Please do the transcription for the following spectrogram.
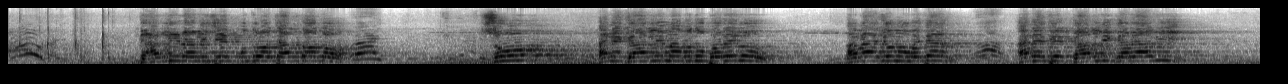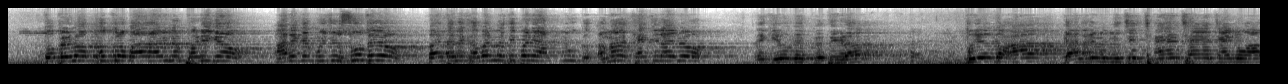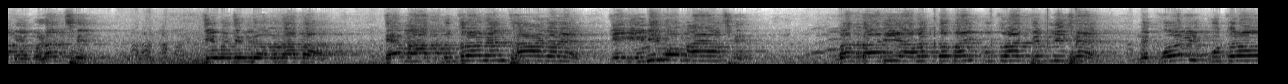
જે તને ખબર નથી પડી આટલું અનાજ ખેંચી લાવ્યો. કહ્યું કે, ગધેડા, તું એ નીચે છાયા છાયા ચાલ્યો. આ બે બળદ છે. જે વજન ગાળતા હતા. તેમ આ કૂતરાને એમ થયા બહુ માયા છે. પણ તારી આવક તો ભાઈ કૂતરા જેટલી છે. ને કોઈ કૂતરો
